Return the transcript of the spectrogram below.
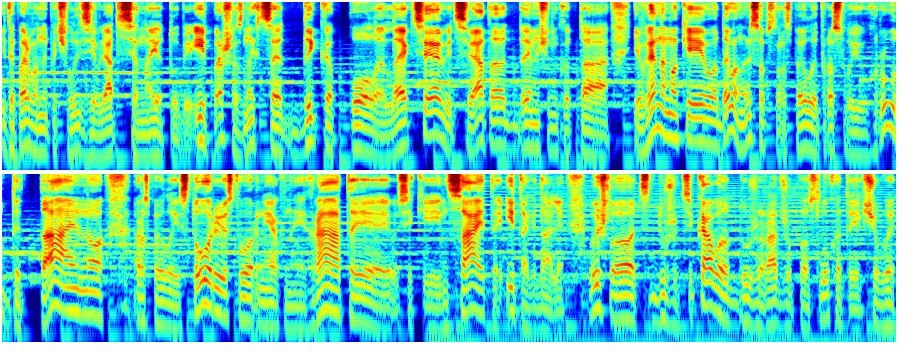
і тепер вони почали з'являтися на Ютубі. І перша з них це Дике поле лекція від свята Демченко та Євгена Макеєва, де вони собственно розповіли про свою гру детально, розповіли історію створення, як в неї грати, всякі інсайти і так далі. Вийшло дуже цікаво, дуже раджу послухати, якщо ви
